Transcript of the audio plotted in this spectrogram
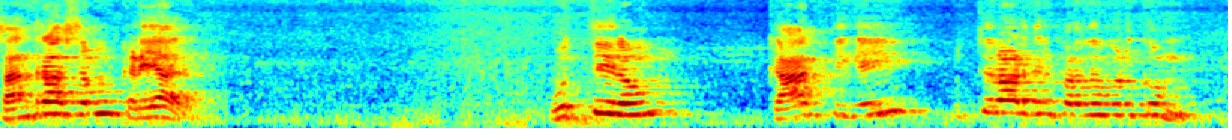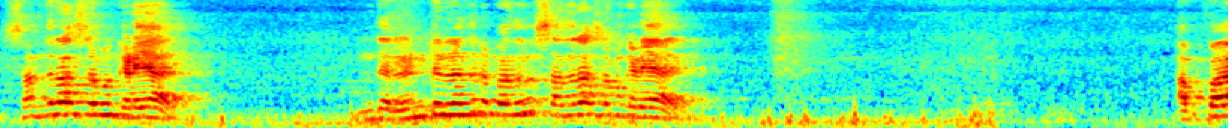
சந்திராசிரமம் கிடையாது. உத்திரம் கார்த்திகை உத்திராடத்தில் பிறந்தவங்களுக்கும் சந்திராசிரமம் கிடையாது. இந்த ரெண்டு நேரத்தில் பிறந்தவங்க சந்திராசிரமம் கிடையாது. அப்போ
